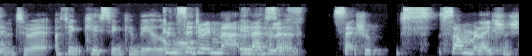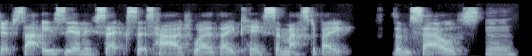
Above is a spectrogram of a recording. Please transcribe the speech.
yeah. into it. I think kissing can be a lot considering that level of innocent. Sexual some relationships that is the only sex that's had where they kiss and masturbate themselves. Mm.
